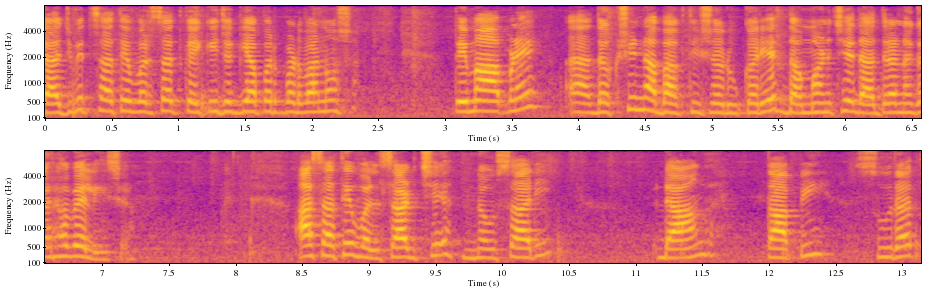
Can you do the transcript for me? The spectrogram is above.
ગાજવીજ સાથે વરસાદ કઈ કઈ જગ્યા પર પડવાનો છે? તેમાં આપણે દક્ષિણના ભાગથી શરૂ કરીએ. દમણ છે, દાદરાનગર, હવેલી છે. આ સાથે વલસાડ છે, નવસારી, ડાંગ, તાપી, સુરત,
